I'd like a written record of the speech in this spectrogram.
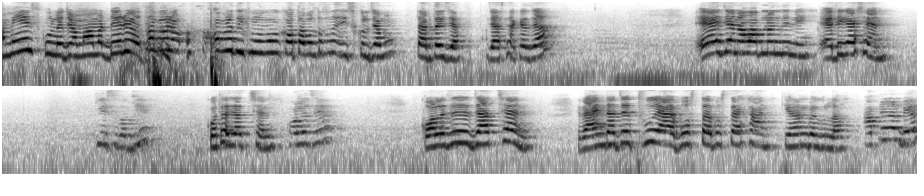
আমি স্কুলে যাব আমার দেরি আবার আবার দেখি কথা বলতে স্কুল যাব। তাড়াতাড়ি যা যাস না কে যা। এই যে নবাব নন্দিনী এদিকে আসেন। কি বাবি কোথায় যাচ্ছেন? কলেজে? কলেজে যাচ্ছেন? রাইনটা যে থুই আর বস্তায় বস্তায় খান। কে রানবে এগুলা? আপনি আনবেন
